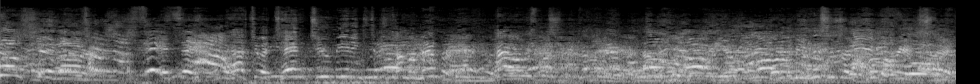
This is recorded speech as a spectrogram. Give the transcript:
Bullshit, Irish. It says you have to attend two meetings to become a member. How are we supposed to become a member? But I mean, this is a appropriate state.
